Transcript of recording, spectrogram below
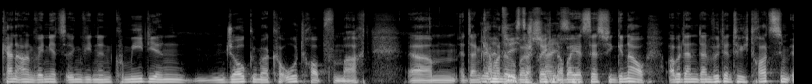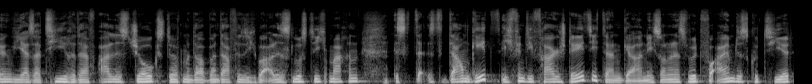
keine Ahnung, wenn jetzt irgendwie ein Comedian einen Joke über K.O.-Tropfen macht, ähm, dann Ja, kann man natürlich darüber sprechen, aber jetzt deswegen, genau, aber dann, dann wird natürlich trotzdem irgendwie, ja, Satire darf alles, Jokes darf man, darf, man darf sich über alles lustig machen. Es, es, darum geht ich finde, die Frage stellt sich dann gar nicht, sondern es wird vor allem diskutiert,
